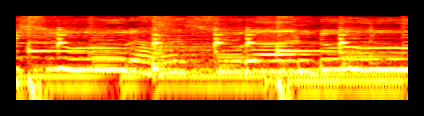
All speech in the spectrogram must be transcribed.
Surah-surandu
